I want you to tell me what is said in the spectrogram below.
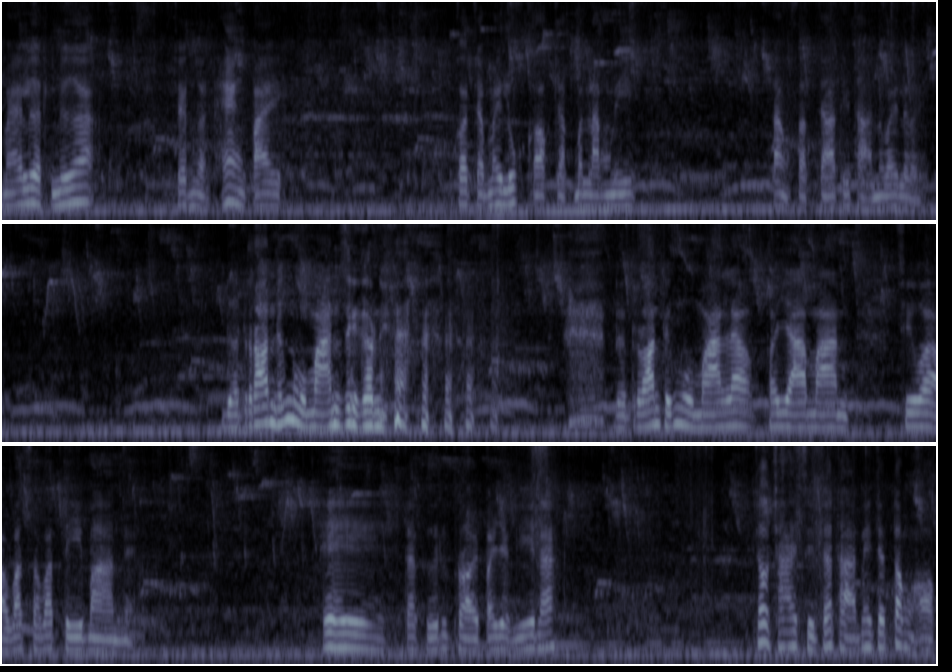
แม้เลือดเนื้อจะเหือดแห้งไป ก็จะไม่ลุกออกจากบัลลังก์นี้ ตั้งสัจจาธิฐานไว้เลย เดือดร้อนถึงหมู่มารสิเขาเนี่ยเดือดร้อนถึงหมู่มารแล้วพญามารชื่อว่าวัสวัตตีมารเนี่ย เอ๊ะถ้าขืนปล่อยไปอย่างนี้นะ เจ้าชายสิทธัตถะนี่จะต้องออก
